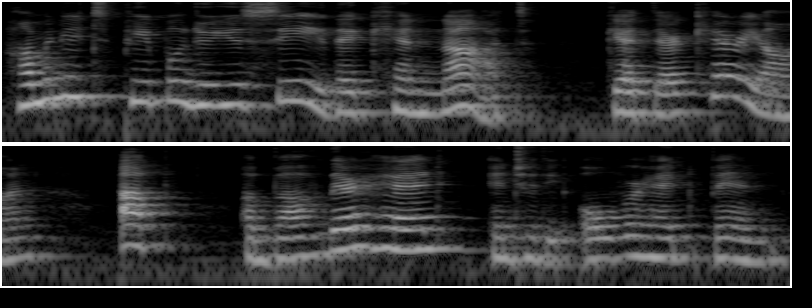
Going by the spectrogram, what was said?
how many people do you see that cannot get their carry on up above their head into the overhead bin?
